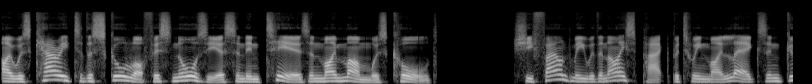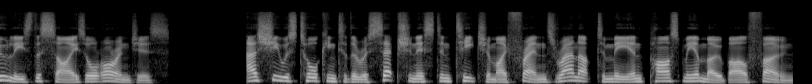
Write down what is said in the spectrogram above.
I was carried to the school office nauseous and in tears and my mum was called. She found me with an ice pack between my legs and ghoulies the size or oranges. As she was talking to the receptionist and teacher, my friends ran up to me and passed me a mobile phone.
